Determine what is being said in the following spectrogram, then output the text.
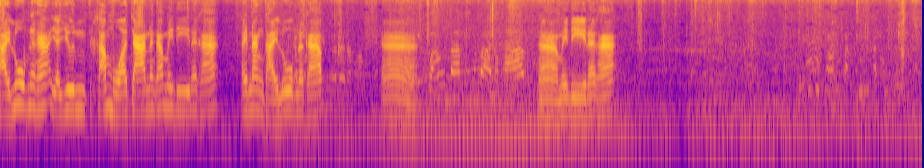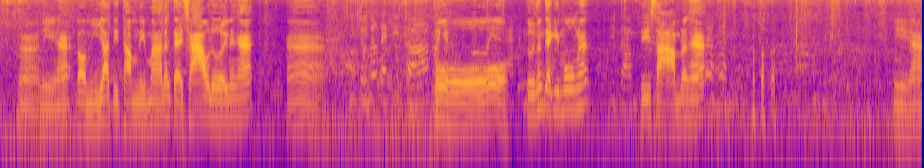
ถ่ายรูปนะคะ อย่ายืนค้ำหัวอาจารย์นะครับไม่ดีนะคะ ให้นั่งถ่ายรูปนะครับอ่าขวางตาเป็นะครับอ่าไม่ดีนะคะอ่านี่ฮะก็มีญาติธรรมนี่มาตั้งแต่เช้าเลยนะฮะอ่า ตื่นตั้งแต่ตีสามโอ้โห ตื่นตั้งแต่กี่โมงนะตีสามตีสามแล้วฮะ นี่ฮะ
